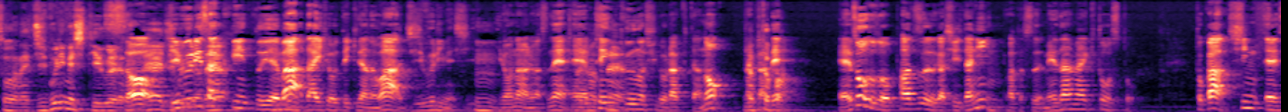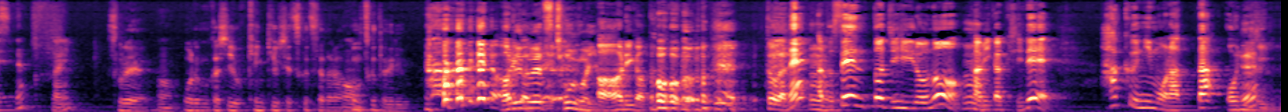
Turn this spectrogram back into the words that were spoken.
そうだね。ジブリ飯っていうぐらいだからねそう。ジブリ作品といえば代表的なのはジブリ飯、うん。いろんなのありますね,、ますね。天空の城ラピュタの中で。ラピュタパン。えーそうそうそう。パズーが敷いたにうん。渡す目玉焼きトーストとか新えー、え何？それ、ん。俺昔よく研究して作ってたから、ん。今度作ってあげるよ。ありがとう。俺のやつ超うまいよ。あありがとう。とかね、うん。あと「千と千尋の神隠し」で白にもらったおにぎり。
